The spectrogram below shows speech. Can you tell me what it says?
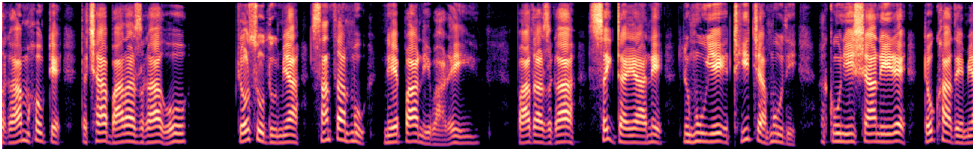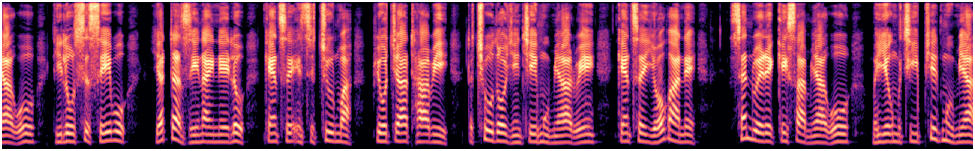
စကားမဟုတ်တဲ့တခြားဘာသာစကားကိုပြောဆိုသူများစမ်းသပ်မှုနှဲပါနေပါတယ်။ဘာသာစကားစိတ်တရားနှင့်လူမှုရေးအထီးကျန်မှုသည်အကူအညီရှာနေတဲ့ဒုက္ခသည်များကိုဒီလိုစစ်ဆေးဖို့ ရပ်တန့်စေနိုင်တယ်လို့ Cancer Institute မှပြောကြားထားပြီးတချို့သောယဉ်ကျေးမှုများတွင်ကင်ဆာရောဂါနှင့်ဆက်နွယ်တဲ့ကိစ္စများကို မယုံမကြည်ဖြစ်မှုများ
